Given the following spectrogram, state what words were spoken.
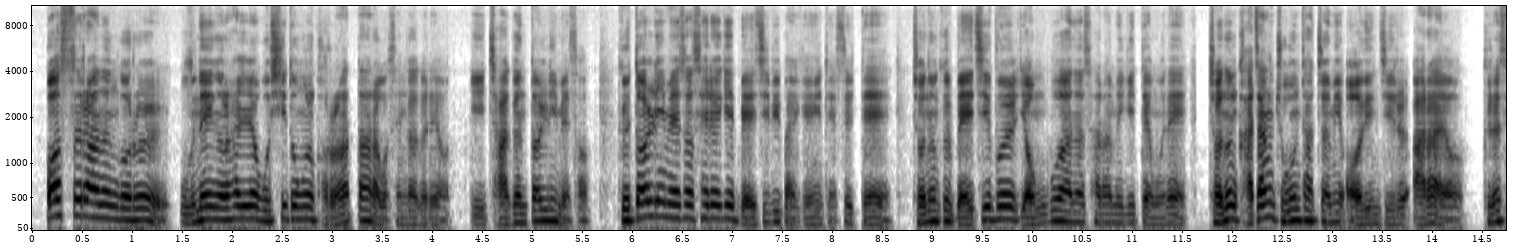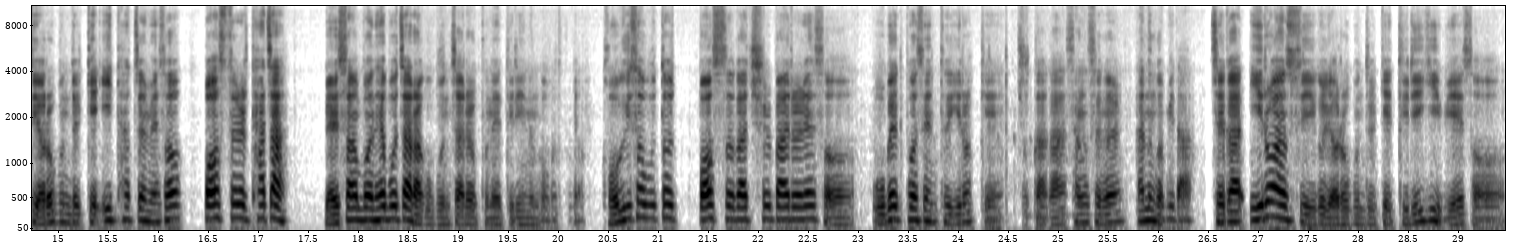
버스라는 거를 운행을 하려고 시동을 걸어놨다라고 생각을 해요. 이 작은 떨림에서. 그 떨림에서 세력의 매집이 발견이 됐을 때 저는 그 매집을 연구하는 사람이기 때문에 저는 가장 좋은 타점이 어딘지를 알아요. 그래서 여러분들께 이 타점에서 버스를 타자! 매수 한번 해보자 라고 문자를 보내드리는 거거든요. 거기서부터 버스가 출발을 해서 500% 이렇게 주가가 상승을 하는 겁니다. 제가 이러한 수익을 여러분들께 드리기 위해서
